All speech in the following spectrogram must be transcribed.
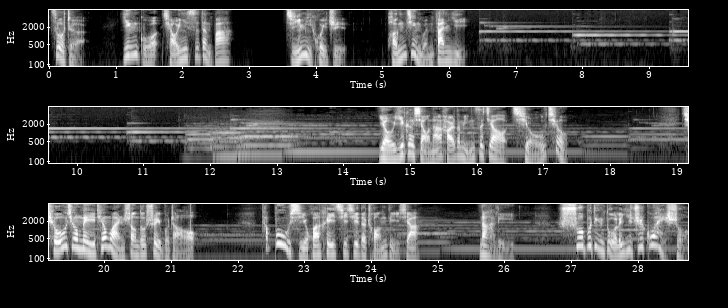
作者：英国乔伊斯·邓巴，吉米绘制，彭静文翻译。有一个小男孩的名字叫球球。球球每天晚上都睡不着，他不喜欢黑漆漆的床底下，那里说不定躲了一只怪兽。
